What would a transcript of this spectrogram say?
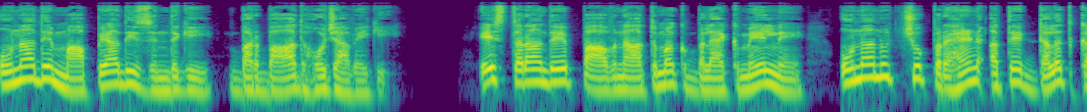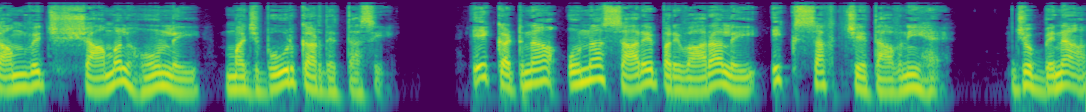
ਉਹਨਾਂ ਦੇ ਮਾਪਿਆਂ ਦੀ ਜ਼ਿੰਦਗੀ ਬਰਬਾਦ ਹੋ ਜਾਵੇਗੀ। ਇਸ ਤਰ੍ਹਾਂ ਦੇ ਭਾਵਨਾਤਮਕ ਬਲੈਕਮੇਲ ਨੇ ਉਹਨਾਂ ਨੂੰ ਚੁੱਪ ਰਹਿਣ ਅਤੇ ਗਲਤ ਕੰਮ ਵਿੱਚ ਸ਼ਾਮਲ ਹੋਣ ਲਈ ਮਜਬੂਰ ਕਰ ਦਿੱਤਾ ਸੀ। ਇਹ ਘਟਨਾ ਉਹਨਾਂ ਸਾਰੇ ਪਰਿਵਾਰਾਂ ਲਈ ਇੱਕ ਸਖਤ ਚੇਤਾਵਨੀ ਹੈ, ਜੋ ਬਿਨਾਂ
